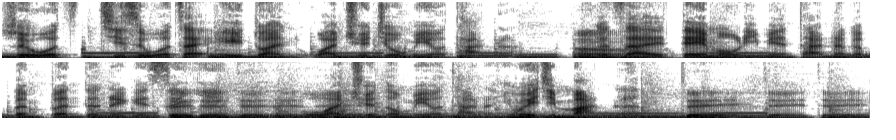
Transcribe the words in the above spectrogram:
所以我其实我在 A 段完全就没有弹了，我在 demo 里面弹那个笨笨的那个声音，对对对对，我完全都没有弹了，因为已经满了。对对对。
